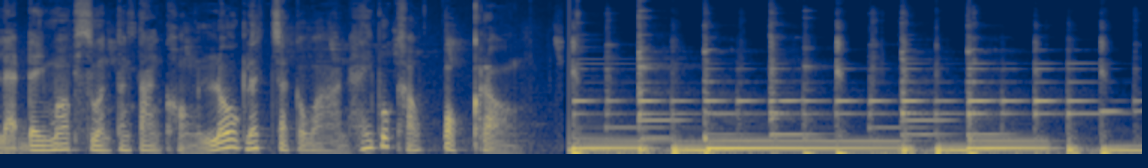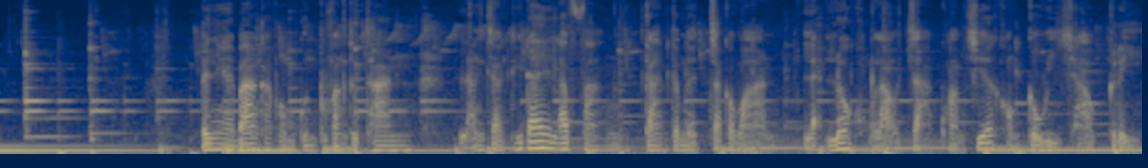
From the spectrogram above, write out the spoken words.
และได้มอบส่วนต่างๆ ของโลกและจักรวาลให้พวกเขาปกครอง บ้างครับผมคุณผู้ฟังทุกท่าน หลังจากที่ได้รับฟังการกำเนิดจักรวาล และโลกของเราจากความเชื่อของกวีชาวกรีก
